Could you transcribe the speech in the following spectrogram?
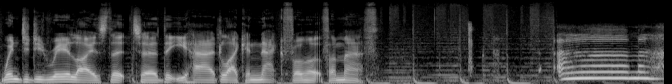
when did you realize that uh, that you had like a knack for for math? Um.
